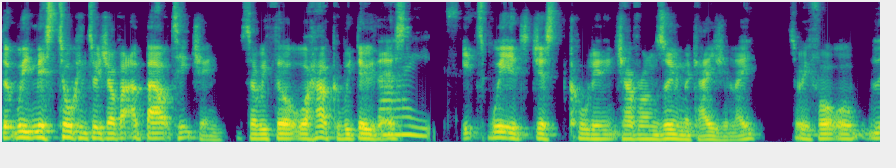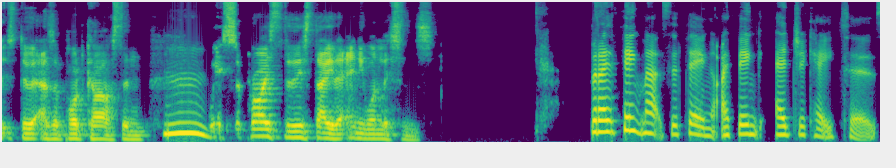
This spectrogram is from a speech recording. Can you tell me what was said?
that we missed talking to each other about teaching. So we thought, well, how could we do this? Right. It's weird just calling each other on Zoom occasionally. So we thought, well, let's do it as a podcast. And Mm. we're surprised to this day that anyone listens. But I think that's the thing. I think educators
